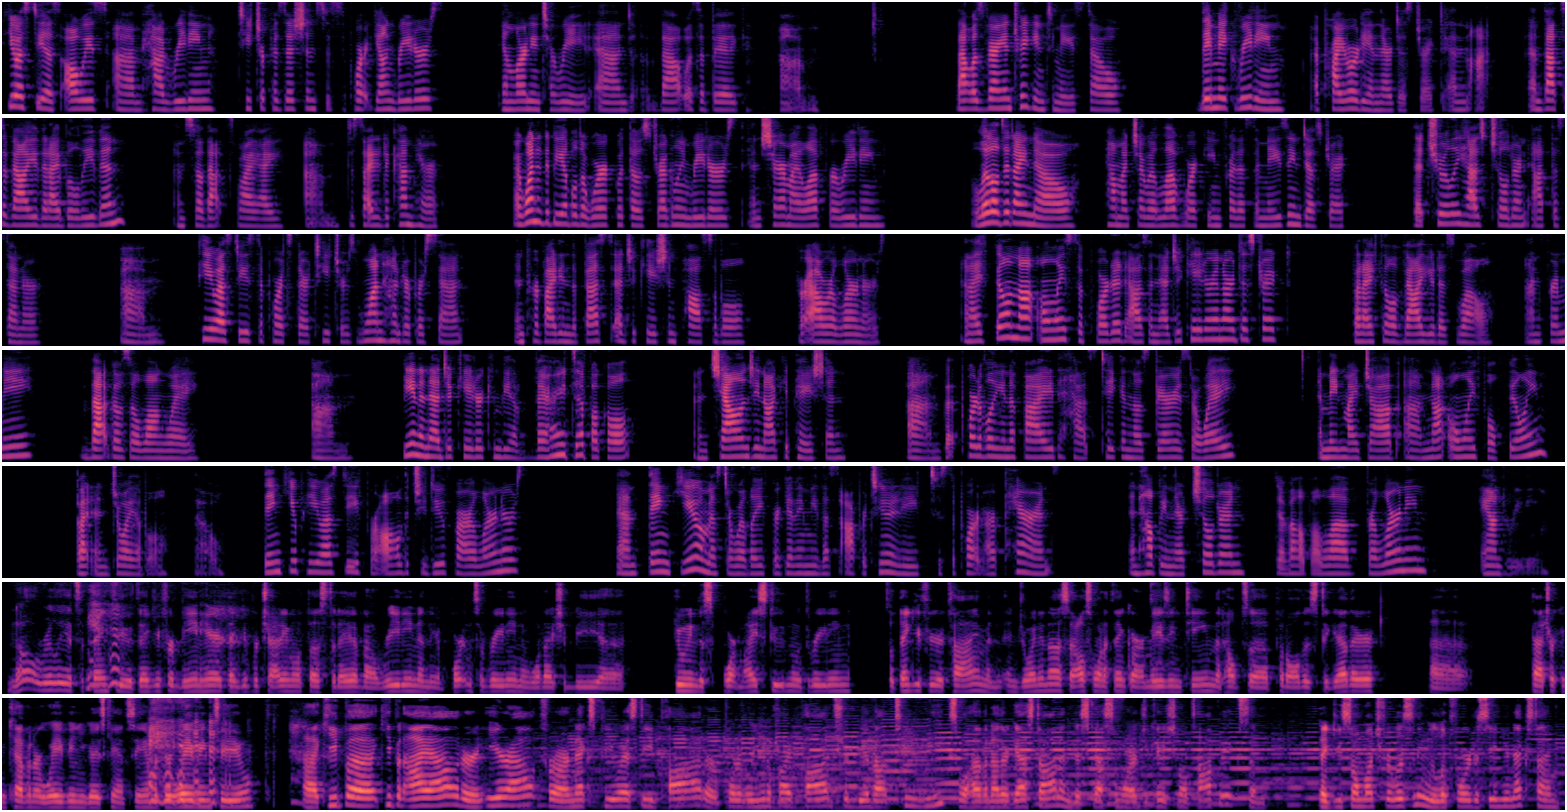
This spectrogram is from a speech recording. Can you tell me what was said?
PUSD has always um, had reading teacher positions to support young readers in learning to read, and that was a big, um, that was very intriguing to me. So, they make reading a priority in their district, and I, and that's a value that I believe in, and so that's why I um, decided to come here. I wanted to be able to work with those struggling readers and share my love for reading. Little did I know how much I would love working for this amazing district that truly has children at the center. Um, PUSD supports their teachers 100% in providing the best education possible for our learners. And I feel not only supported as an educator in our district, but I feel valued as well. And for me, that goes a long way. Um, being an educator can be a very difficult and challenging occupation, um, but Porterville Unified has taken those barriers away and made my job um, not only fulfilling, but enjoyable. So, thank you, PUSD, for all that you do for our learners. And thank you, Mr. Woodley, for giving me this opportunity to support our parents and helping their children develop a love for learning and reading. No, really, it's a thank you. thank you for being here. Thank you for chatting with us today about reading and the importance of reading and what I should be uh, doing to support my student with reading. So, thank you for your time and, and joining us. I also want to thank our amazing team that helps uh, put all this together. Uh, Patrick and Kevin are waving. You guys can't see them, but they're waving to you. Uh, keep a keep an eye out or an ear out for our next PUSD pod or Porterville Unified pod. Should be about two weeks. We'll have another guest on and discuss some more educational topics. And thank you so much for listening. We look forward to seeing you next time.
